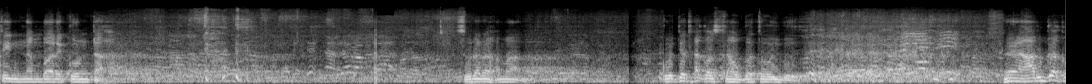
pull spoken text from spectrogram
তিন নম্বরে কোনটা? সূরা রহমান। কইতে থাকস না অজ্ঞাত হইবে। হ্যাঁ আর ক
